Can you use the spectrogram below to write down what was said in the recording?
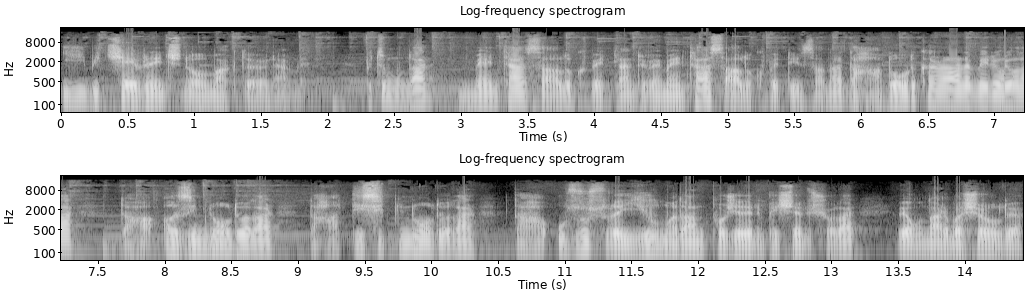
İyi bir çevrenin içinde olmak da önemli. Bütün bunlar mental sağlığı kuvvetlendiriyor ve mental sağlığı kuvvetli insanlar daha doğru kararlar veriyorlar, daha azimli oluyorlar, daha disiplinli oluyorlar, daha uzun süre yılmadan projelerin peşine düşüyorlar ve onlar başarılı oluyor.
